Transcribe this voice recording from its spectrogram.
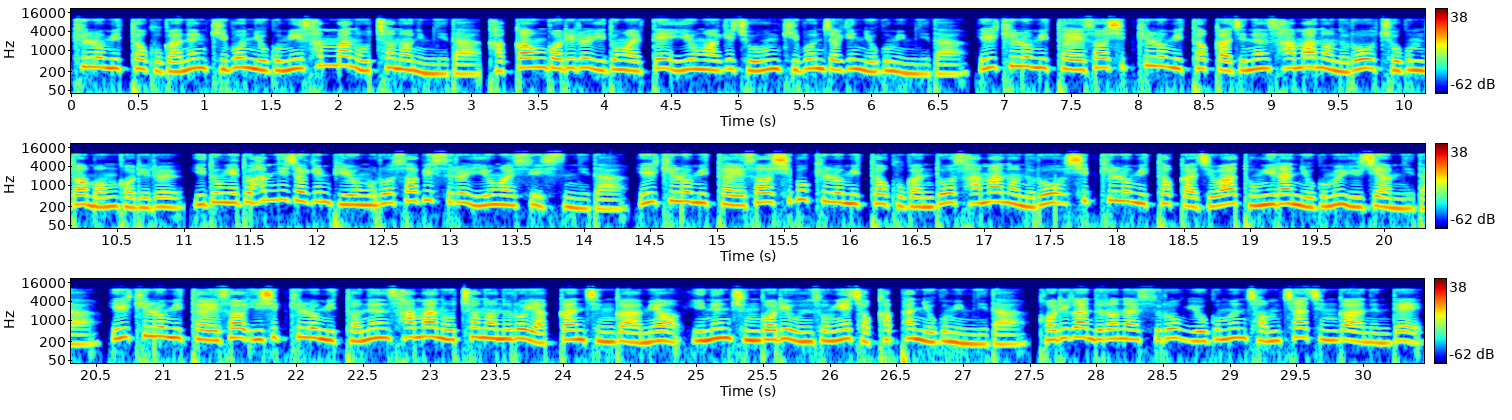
5km 구간은 기본 요금이 35,000원입니다. 가까운 거리를 이동할 때 이용하기 좋은 기본적인 요금입니다. 1km에서 10km까지는 4만원으로 조금 더 먼 거리를 이동해도 합리적인 비용으로 서비스를 이용할 수 있습니다. 1km에서 15km 구간도 4만원으로 10km까지와 동일한 요금을 유지합니다. 1km에서 20km는 45,000원으로 약간 증가하며 이는 중거리 운송에 적합한 요금입니다. 거리가 늘어날수록 요금은 점차 증가하는데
